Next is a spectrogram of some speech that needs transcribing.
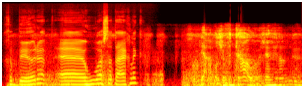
gebeuren. Eh, hoe was dat eigenlijk? Ja, dat was een vertrouwen, zeg je dat nu?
